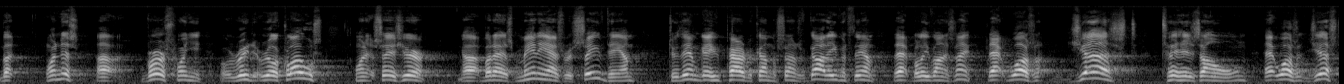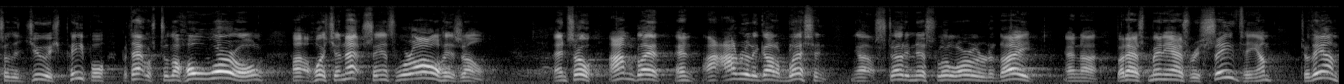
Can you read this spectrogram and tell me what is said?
But when this uh, verse, when you read it real close, when it says here, uh, but as many as received him, to them gave he power to become the sons of God, even to them that believe on his name. That wasn't just to his own. That wasn't just to the Jewish people, but that was to the whole world, uh, which in that sense were all his own. And so I'm glad, and I, I really got a blessing uh, studying this a little earlier today. And uh, but as many as received him, to them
